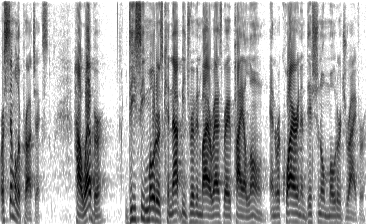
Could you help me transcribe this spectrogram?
or similar projects. However, DC motors cannot be driven by a Raspberry Pi alone and require an additional motor driver.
